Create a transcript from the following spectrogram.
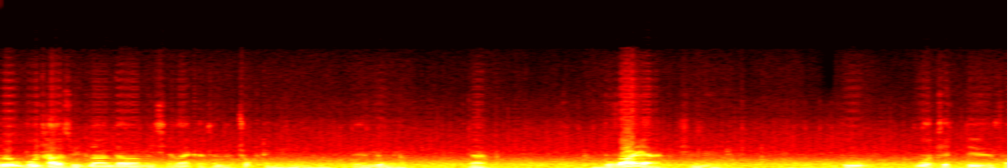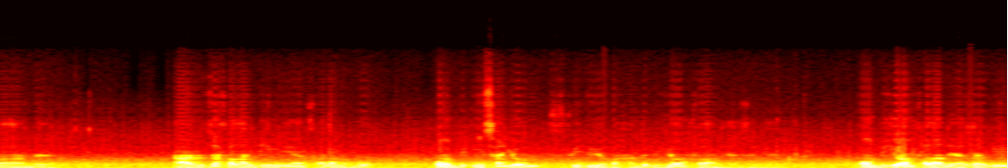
Bu, bu tarz videoların devamı için like atın da çok deniyorum. Deniyor mu? Ha. Bu var ya şimdi. Bu roketti falandı. Aranızda falan bilmeyen falan olur. Oğlum bir insan yorum videoya bakanda bir yorum falan da yazın yani. Oğlum bir yorum falan da yazın bir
